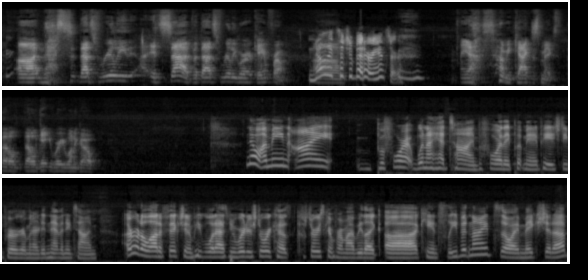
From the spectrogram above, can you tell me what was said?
uh, that's that's really it's sad, but that's really where it came from. No, Um, that's such a better answer. Yes, I mean cactus mix. That'll that'll get you where you want to go. No, I mean, I before I- when I had time, before they put me in a PhD program and I didn't have any time, I wrote a lot of fiction. And people would ask me where do your story co- stories come from. I'd be like, uh, I can't sleep at night, so I make shit up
